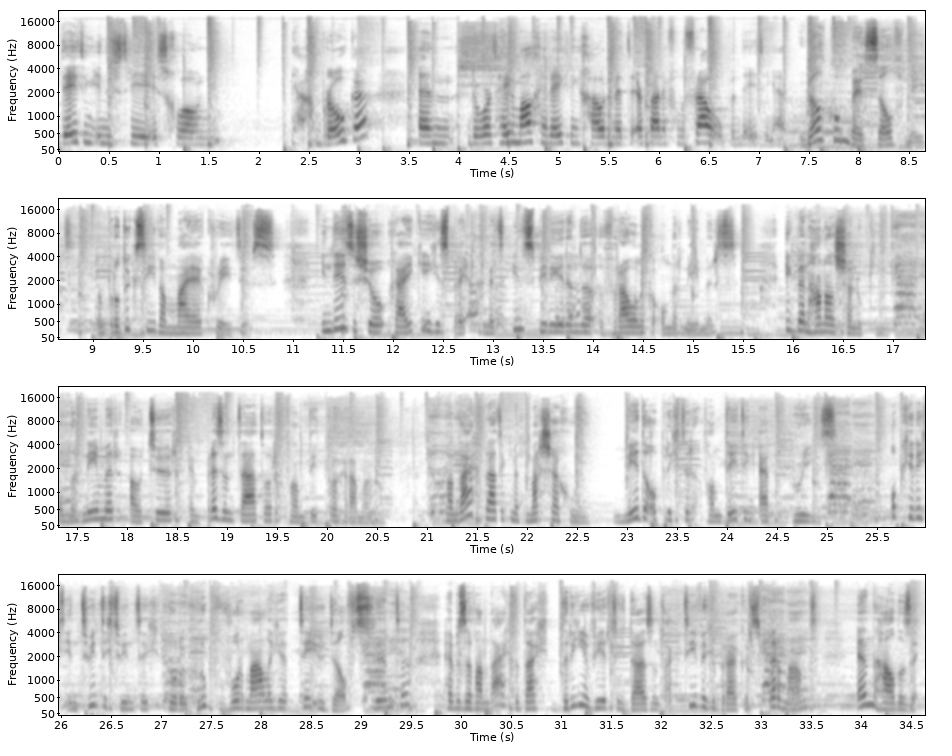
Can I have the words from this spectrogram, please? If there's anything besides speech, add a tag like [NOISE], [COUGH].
De datingindustrie is gewoon ja, gebroken. En er wordt helemaal geen rekening gehouden met de ervaring van de vrouw op een dating app. Welkom bij Selfmade, een productie van Maya Creatives. In deze show ga ik in gesprek met inspirerende vrouwelijke ondernemers. Ik ben Hanna Chanouki, ondernemer, auteur en presentator van dit programma. Vandaag praat ik met Marsha Goei, medeoprichter van datingapp Breeze. Opgericht in 2020 door een groep voormalige TU Delft-studenten, hebben ze vandaag de dag 43.000 actieve gebruikers per maand en haalden ze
